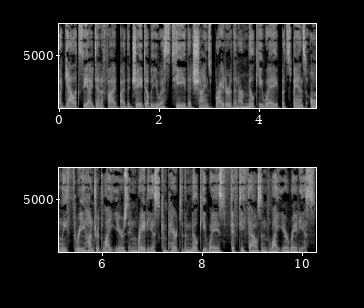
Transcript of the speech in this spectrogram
a galaxy identified by the JWST that shines brighter than our Milky Way but spans only 300 light-years in radius compared to the Milky Way's 50,000 light-year radius.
